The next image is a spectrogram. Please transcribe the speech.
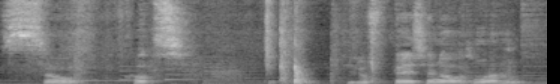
So, kurz die Luftbläschen ausmachen.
